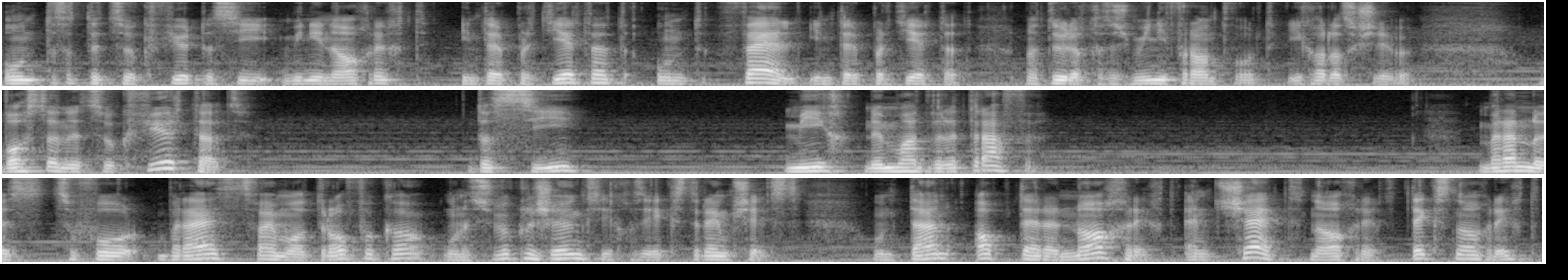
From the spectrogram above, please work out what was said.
Und das hat dazu geführt, dass sie meine Nachricht interpretiert hat und fehlinterpretiert hat. Natürlich, das ist meine Verantwortung. Ich habe das geschrieben. Was dann dazu geführt hat, dass sie mich nicht mehr treffen Wir haben uns zuvor bereits zweimal getroffen und es war wirklich schön, ich habe sie extrem geschätzt. Und dann ab dieser Nachricht, ein Chat-Nachricht, Textnachricht,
